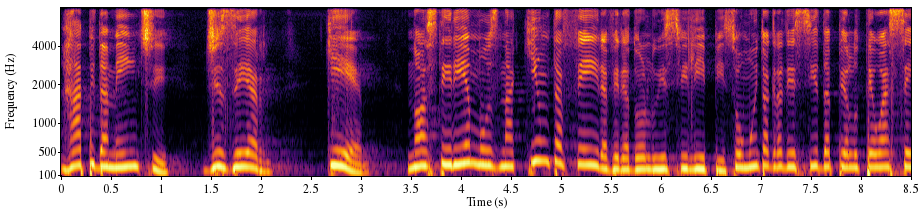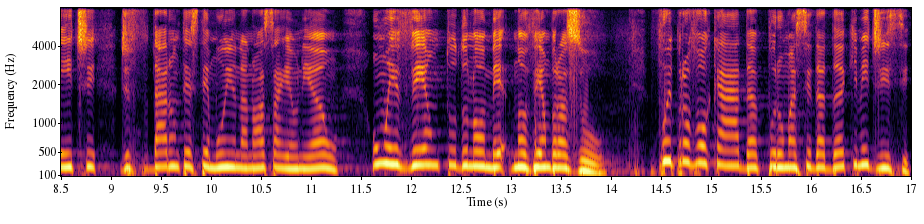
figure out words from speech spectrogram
rapidamente, dizer que nós teremos na quinta-feira, vereador Luiz Felipe, sou muito agradecida pelo teu aceite de dar um testemunho na nossa reunião, um evento do Novembro Azul. Fui provocada por uma cidadã que me disse:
